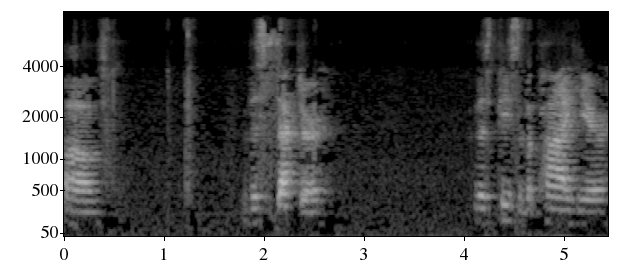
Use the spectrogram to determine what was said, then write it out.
of this sector, this piece of the pie here,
